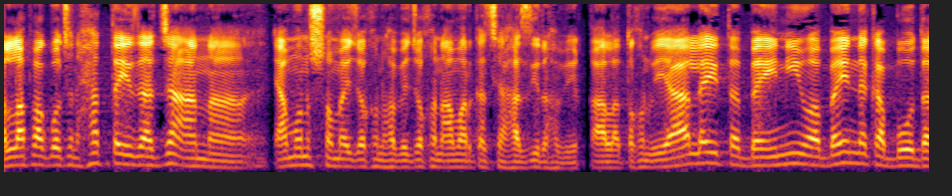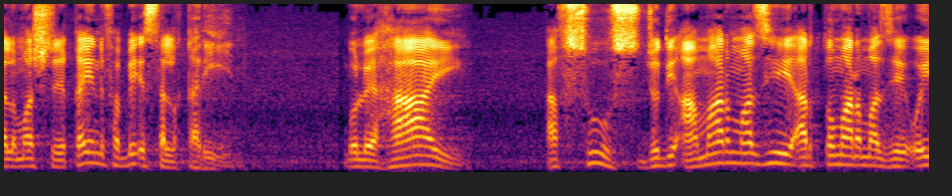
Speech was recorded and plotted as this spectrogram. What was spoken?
আল্লাহ পাক বলছেন, হাত্তা ইজা যা আনা এমন সময় যখন হবে, যখন আমার কাছে হাজির হবে, কালা তখন ইয়ালাই তা ও বোদ আল মশরিকাইন ফাবে ইসাল কারিন। বলে, হাই, আফসুস, যদি আমার মাঝে আর তোমার মাঝে ওই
